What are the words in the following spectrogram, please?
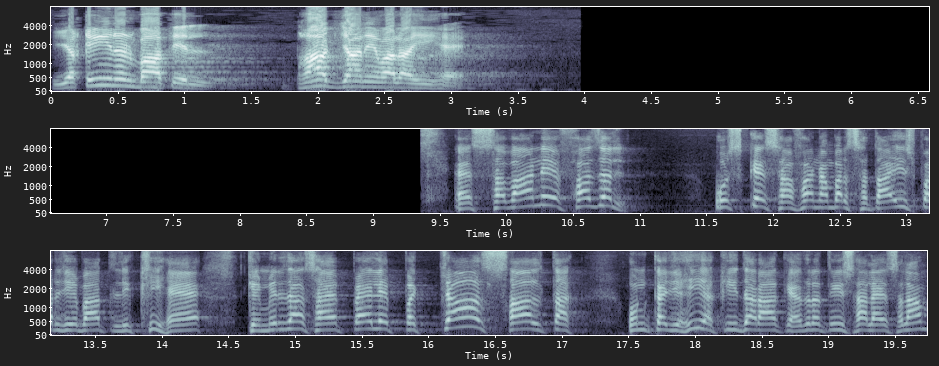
یقیناً باطل بھاگ جانے والا ہی ہے۔ سوان فضل اس کے صفحہ نمبر ستائیس پر یہ بات لکھی ہے کہ مرزا صاحب پہلے پچاس سال تک ان کا یہی عقیدہ رہا کہ حضرت عیسیٰ علیہ السلام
